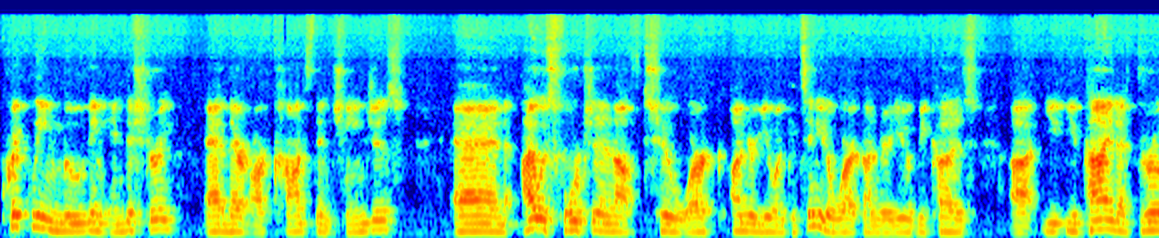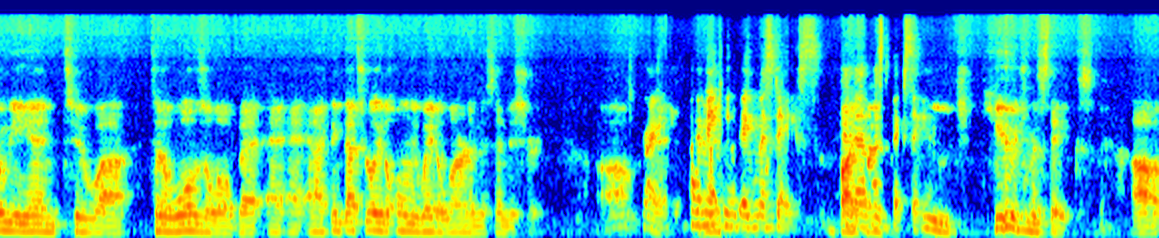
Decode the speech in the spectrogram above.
quickly moving industry and there are constant changes. And I was fortunate enough to work under you and continue to work under you because uh, you, you kind of threw me into uh, to the wolves a little bit, and, and, I think that's really the only way to learn in this industry. Um, right, and, by making I, big mistakes and then us fixing huge, it. Huge mistakes. Uh,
